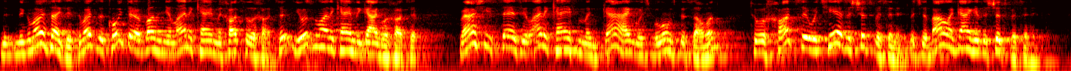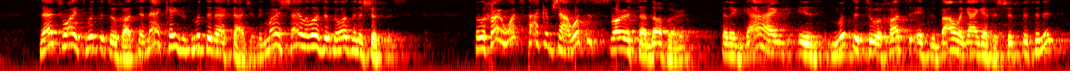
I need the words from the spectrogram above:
the, the Gemara is like this. The Gemara says, according to Rabban, you're allowed to carry mechatzer lechatzer. You're also allowed to carry megag. Rashi says you're from a gag, which belongs to someone, to a chatzer, which he has a shutvis in it, which the Baal gag has a shutvis in it. So that's why it's mutter to a chatzer. In that case, it's mutter to aksaja. The Gemara shaila was if there wasn't a shutvis. But the what's takab shah? What's a svaras hadavar that a gag is mutter to a chatzer if the Baal gag has a shutvis in it?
